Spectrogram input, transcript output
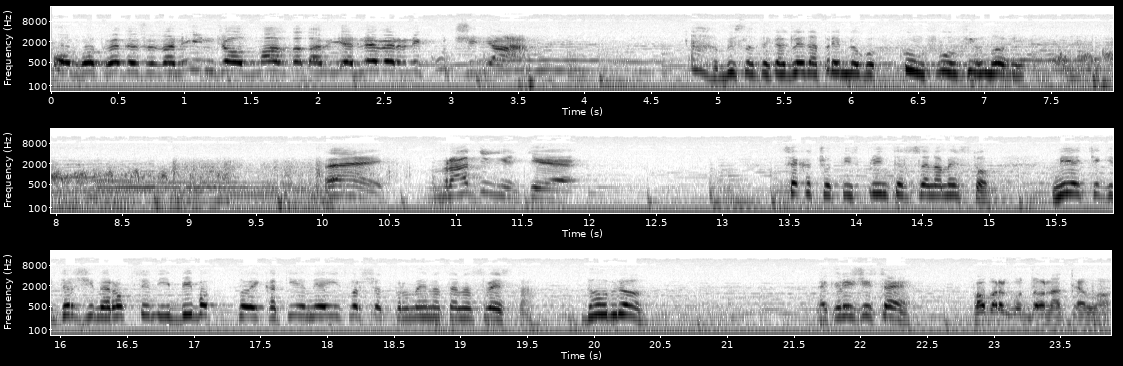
Подгответе се за нинджа од маздата вие неверни кучиња. А, мислам дека гледа премногу кунг-фу филмови. Еј, врати ги тие. Секачот и Сплинтер се на место. Ние ќе ги држиме Рокседи и Бибоп доека тие не извршат промената на свеста. Добро. Не грижи се. Побргу Донатело.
